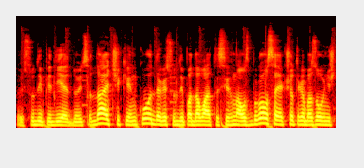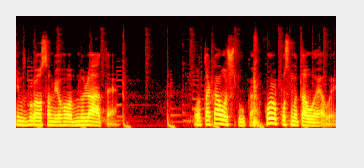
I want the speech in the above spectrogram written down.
Тобто сюди під'єднуються датчики, енкодери, сюди подавати сигнал зброса, якщо треба зовнішнім збросом його обнуляти. От от штука. Корпус металевий.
